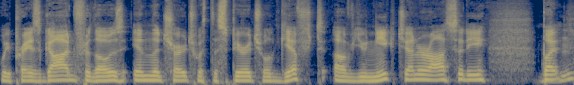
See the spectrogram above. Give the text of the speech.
We praise God for those in the church with the spiritual gift of unique generosity. But mm-hmm.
